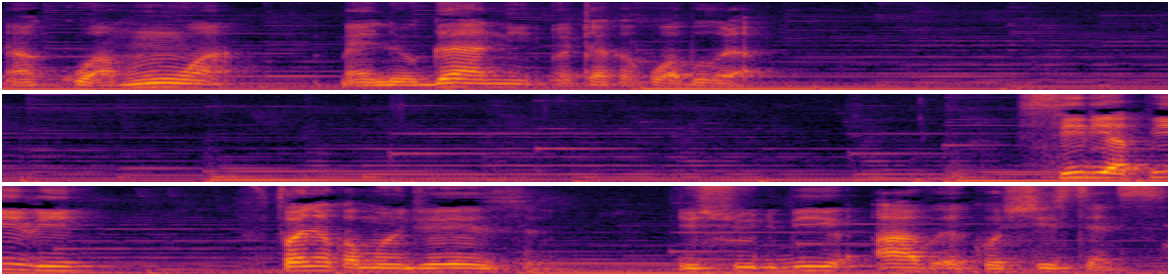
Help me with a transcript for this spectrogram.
na kuamua maeneo gani unataka kuwa bora siri ya pili fanya kwa mwendelezo you should be have a consistency.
